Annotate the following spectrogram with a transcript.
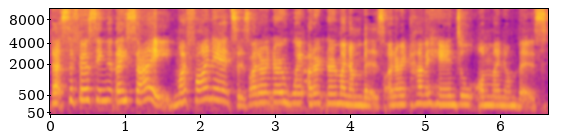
that's the first thing that they say. My finances, I don't know where, I don't know my numbers. I don't have a handle on my numbers.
